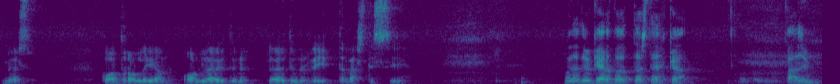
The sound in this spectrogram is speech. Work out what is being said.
myös kontrolli on, on löytynyt, löytynyt riittävästi siihen. Mä täytyy kertoa että tästä ehkä, pääsin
